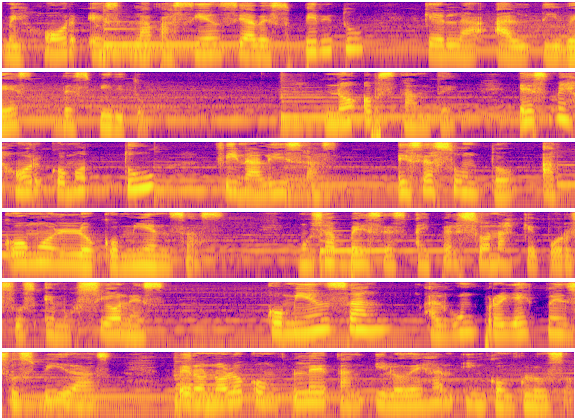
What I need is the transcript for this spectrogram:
Mejor es la paciencia de espíritu que la altivez de espíritu. No obstante, es mejor como tú finalizas ese asunto a cómo lo comienzas. Muchas veces hay personas que por sus emociones comienzan algún proyecto en sus vidas, pero no lo completan y lo dejan inconcluso.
